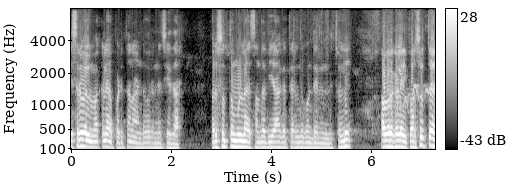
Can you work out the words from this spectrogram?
இஸ்ரேல் மக்களை அப்படித்தான் ஆண்டவர் என்ன செய்தார். பரிசுத்தமுள்ள சந்ததியாக தெரிந்து கொண்டேன் என்று சொல்லி அவர்களை பரிசுத்த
